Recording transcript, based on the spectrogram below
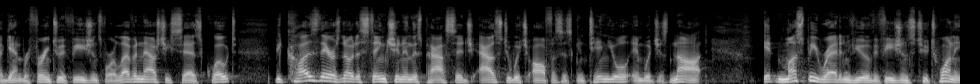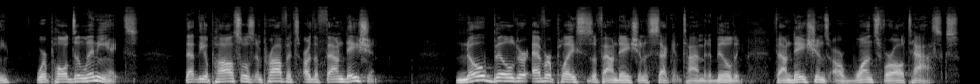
again, referring to Ephesians 4:11 now, she says, quote, "Because there is no distinction in this passage as to which office is continual and which is not, it must be read in view of Ephesians 2:20, where Paul delineates that the apostles and prophets are the foundation. No builder ever places a foundation a second time in a building. Foundations are once for all tasks.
